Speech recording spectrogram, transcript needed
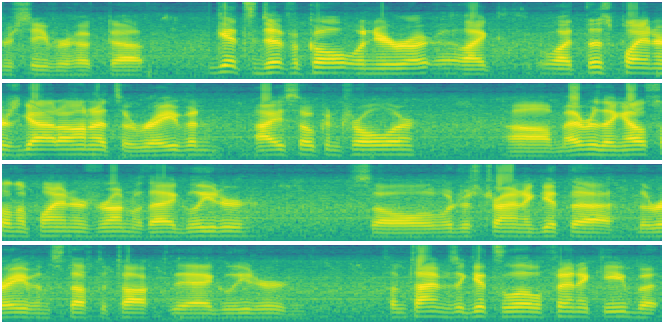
receiver hooked up. It gets difficult when you're like what this planter's got on. It's a Raven ISO controller. Um, everything else on the planter's run with Ag Leader. So we're just trying to get the, the Raven stuff to talk to the Ag Leader. And sometimes it gets a little finicky, but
